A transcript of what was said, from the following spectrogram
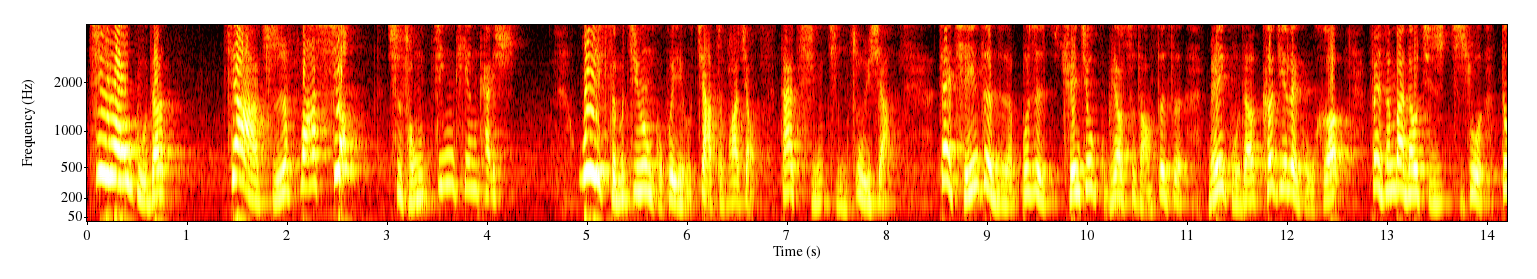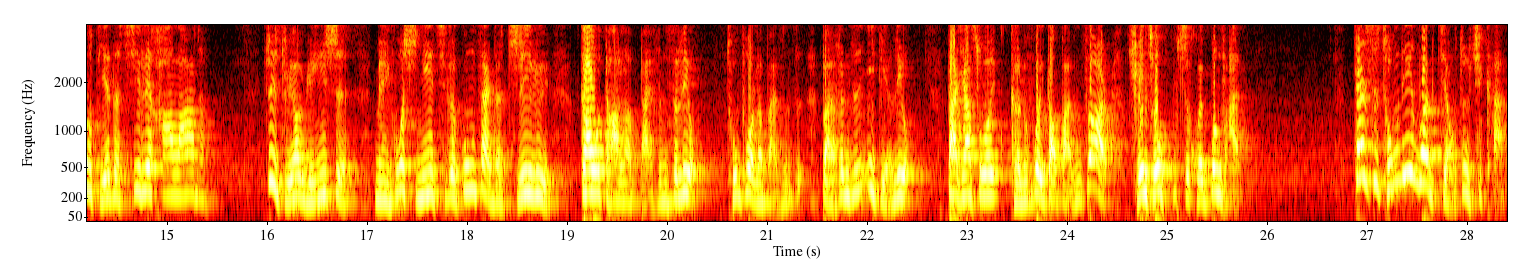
金融股的价值发酵是从今天开始。为什么金融股会有价值发酵？大家请请注意一下，在前一阵子，不是全球股票市场，甚至美股的科技类股和费城半导体指数都跌得稀里哗啦的。最主要原因是美国十年期的公债的殖利率高达了百分之六，突破了百分之百分之一点六。大家说可能会到百分之二，全球股市会崩盘。但是从另外的角度去看，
